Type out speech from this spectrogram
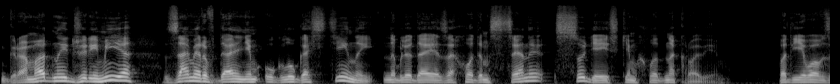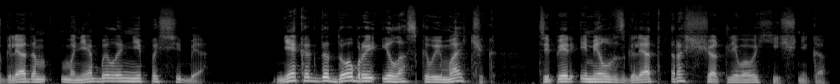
Громадный Джеремия замер в дальнем углу гостиной, наблюдая за ходом сцены с судейским хладнокровием. Под его взглядом мне было не по себе. Некогда добрый и ласковый мальчик теперь имел взгляд расчетливого хищника.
